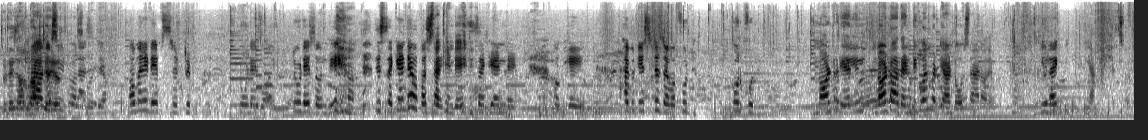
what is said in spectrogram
Today is our last day. It was good, yeah. How many days the trip? Two days only. Two days only. this second day or first Second day. second day. Okay. Have you tasted our food? Poor food. Not really, not authentic one, but yeah, dosa and all that. You like? Yeah, that's good.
